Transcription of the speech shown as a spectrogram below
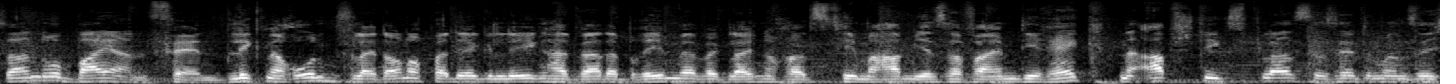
Sandro Bayern-Fan. Blick nach unten, vielleicht auch noch bei der Gelegenheit. Werder Bremen werden wir gleich noch als Thema haben. Jetzt auf einem direkten Abstiegsplatz. Das hätte man sich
